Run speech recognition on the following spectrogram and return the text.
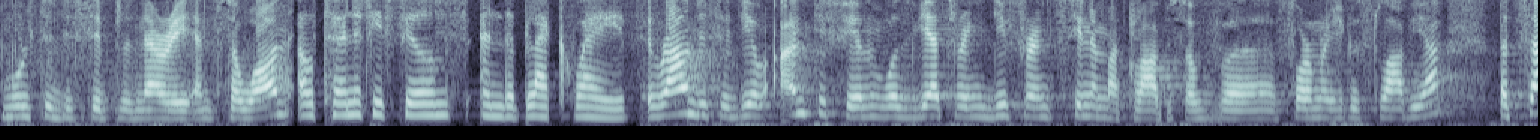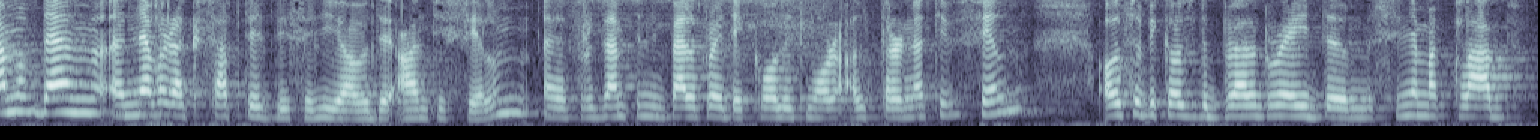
multidisciplinary and so on. Alternative films and the black wave. Around this idea of anti-film was gathering different cinema clubs of uh, former Yugoslavia, but some of them uh, never accepted this idea of the anti-film. Uh, for example, in Belgrade, they call it more alternative film. Also, because the Belgrade um, Cinema Club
